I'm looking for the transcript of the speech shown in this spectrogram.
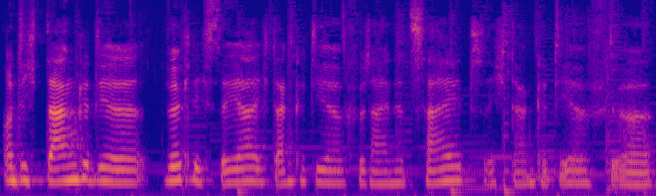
Und ich danke dir wirklich sehr. Ich danke dir für deine Zeit. Ich danke dir für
